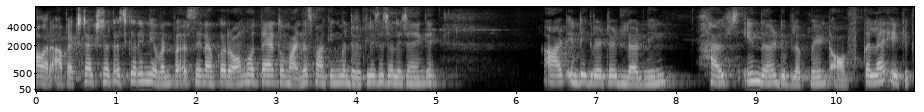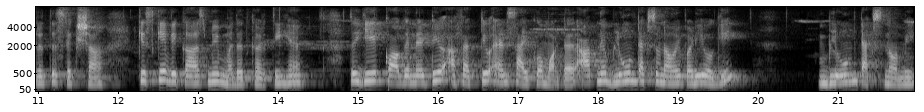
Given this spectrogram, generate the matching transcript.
और आप एक्स्ट्रा एक्स्ट्रा टच करेंगे वन परसेंट आपका रॉन्ग होता है तो माइनस मार्किंग में डायरेक्टली से चले जाएँगे। Art integrated learning helps in the development of कला एकीकृत शिक्षा किसके विकास में मदद करती हैं तो ये कॉगनेटिव अफेक्टिव एंड साइकोमोटर आपने ब्लूम टेक्सोनॉमी पढ़ी होगी ब्लूम टेक्सोनॉमी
